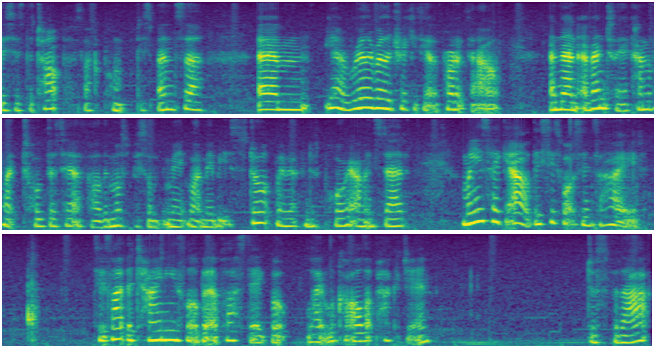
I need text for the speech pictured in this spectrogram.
This is the top, it's like a pump dispenser. Um, yeah, really really tricky to get the product out. And then eventually I kind of like tugged at it, I thought there must be something, like maybe it's stuck, maybe I can just pour it out instead. And when you take it out, this is what's inside. So it's like the tiniest little bit of plastic, but like look at all that packaging just for that.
